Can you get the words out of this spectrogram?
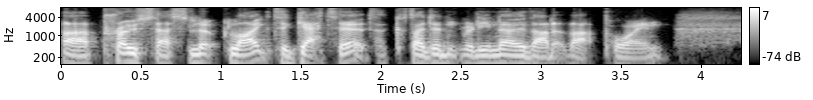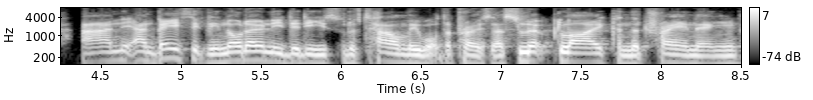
uh, process looked like to get it because I didn't really know that at that point. And and basically, not only did he sort of tell me what the process looked like and the training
